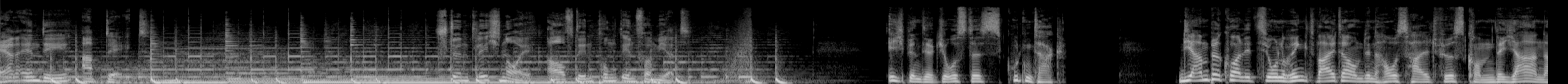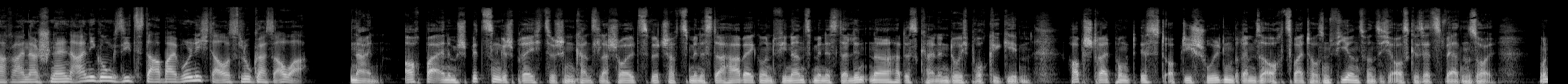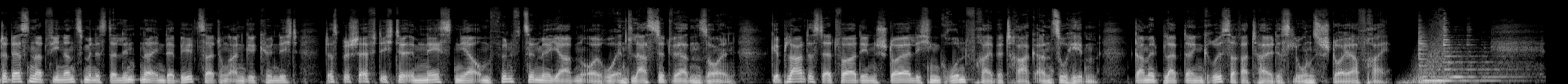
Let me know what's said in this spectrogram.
RND Update. Stündlich neu. Auf den Punkt informiert. Ich bin Dirk Jostes. Guten Tag. Die Ampelkoalition ringt weiter um den Haushalt fürs kommende Jahr. Nach einer schnellen Einigung sieht's dabei wohl nicht aus, Lukas Auer. Nein, auch bei einem Spitzengespräch zwischen Kanzler Scholz, Wirtschaftsminister Habeck und Finanzminister Lindner hat es keinen Durchbruch gegeben. Hauptstreitpunkt ist, ob die Schuldenbremse auch 2024 ausgesetzt werden soll. Unterdessen hat Finanzminister Lindner in der Bild-Zeitung angekündigt, dass Beschäftigte im nächsten Jahr um 15 Milliarden Euro entlastet werden sollen. Geplant ist etwa, den steuerlichen Grundfreibetrag anzuheben. Damit bleibt ein größerer Teil des Lohns steuerfrei.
